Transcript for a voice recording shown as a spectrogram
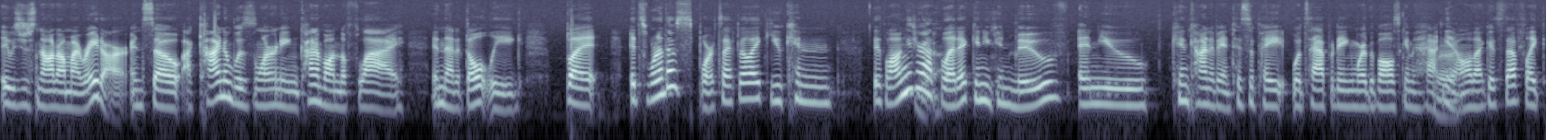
it was just not on my radar, and so I kind of was learning kind of on the fly in that adult league. But it's one of those sports I feel like you can, as long as you're Yeah. athletic and you can move and you can kind of anticipate what's happening, where the ball's going to have, you know, all that good stuff. Like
